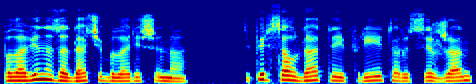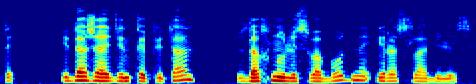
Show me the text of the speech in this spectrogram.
Половина задачи была решена. Теперь солдаты, эфрейторы, сержанты и даже один капитан вздохнули свободно и расслабились.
